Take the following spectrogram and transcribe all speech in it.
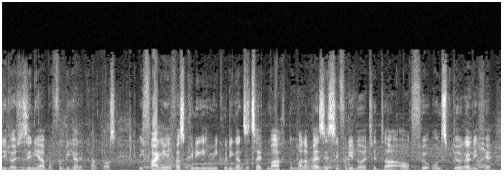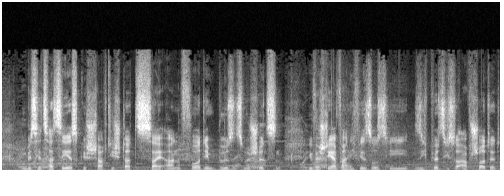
Die Leute sehen hier aber wirklich alle krank aus. Ich frage mich, was Königin Miko die ganze Zeit macht. Normalerweise ist sie für die Leute da, auch für uns Bürgerliche. Und bis jetzt hat sie es geschafft, die Stadt Sai'an vor dem Bösen zu beschützen. Ich verstehe einfach nicht, wieso sie sich plötzlich so abschottet.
